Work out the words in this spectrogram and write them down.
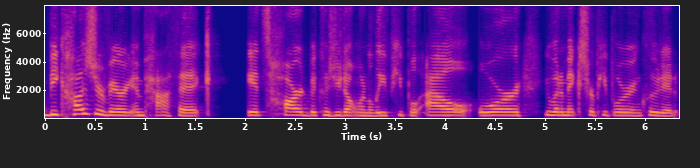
because you're very empathic, it's hard because you don't want to leave people out or you want to make sure people are included.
